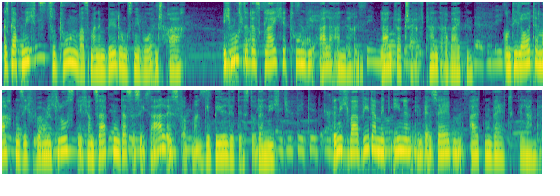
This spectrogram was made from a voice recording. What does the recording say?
Es gab nichts zu tun, was meinem Bildungsniveau entsprach. Ich musste das Gleiche tun wie alle anderen. Landwirtschaft, Handarbeiten. Und die Leute machten sich über mich lustig und sagten, dass es egal ist, ob man gebildet ist oder nicht. Denn ich war wieder mit ihnen in derselben alten Welt gelandet.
